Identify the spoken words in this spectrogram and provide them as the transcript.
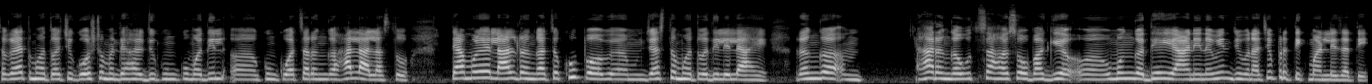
सगळ्यात महत्त्वाची गोष्ट म्हणजे हळदी कुंकूमधील अ, कुंकवाचा रंग हा लाल असतो. त्यामुळे लाल रंगाचं खूप जास्त महत्त्व दिलेलं आहे. रंग हा रंग उत्साह सौभाग्य उमंग ध्येय आणि नवीन जीवनाचे प्रतीक मानले जाते.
